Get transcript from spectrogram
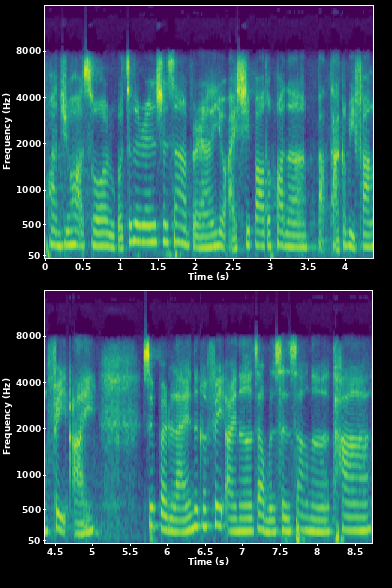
换句话说，如果这个人身上本来有癌细胞的话呢，打打个比方，肺癌。所以本来那个肺癌呢，在我们身上呢，它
